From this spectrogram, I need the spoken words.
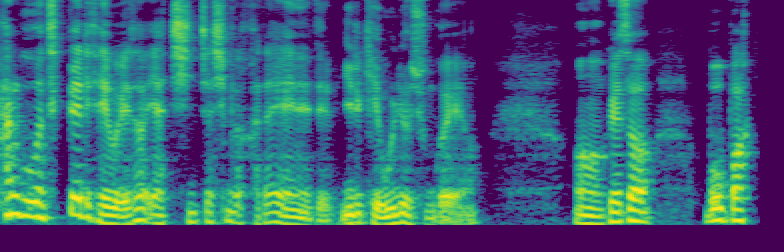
한국은 특별히 대우해서 야 진짜 심각하다 얘네들 이렇게 올려준 거예요. 어 그래서 뭐 막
